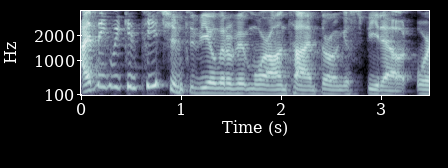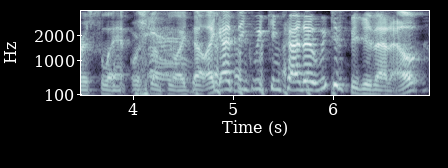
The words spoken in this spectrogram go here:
I think we can teach him to be a little bit more on time throwing a speed out or a slant or something like that. Like I think we can kind of we can figure that out.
